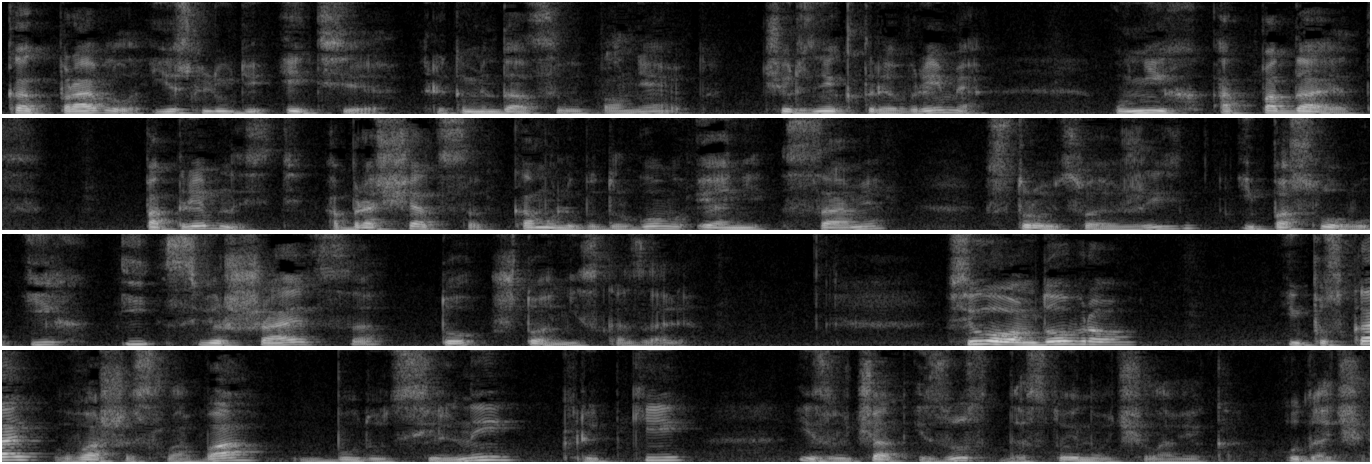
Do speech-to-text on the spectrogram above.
Как правило, если люди эти рекомендации выполняют, через некоторое время у них отпадает потребность обращаться к кому-либо другому, и они сами строят свою жизнь, и по слову их и свершается то, что они сказали. Всего вам доброго, и пускай ваши слова будут сильны, крепки и звучат из уст достойного человека. Удачи!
